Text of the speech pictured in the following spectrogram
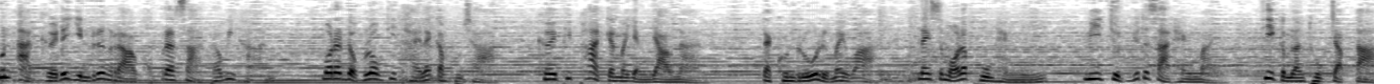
คุณอาจเคยได้ยินเรื่องราวของปราสาทพระวิหาร มรดกโลกที่ไทยและกัมพูชา เคยพิพาทกันมาอย่างยาวนาน แต่คุณรู้หรือไม่ว่า ในสมรภูมิแห่งนี้มีจุดยุทธศาสตร์แห่งใหม่ ที่กำลังถูกจับตา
